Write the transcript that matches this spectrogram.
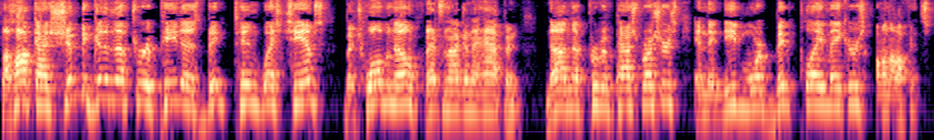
The Hawkeyes should be good enough to repeat as Big Ten West champs, but 12 0, that's not going to happen. Not enough proven pass rushers, and they need more big playmakers on offense.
